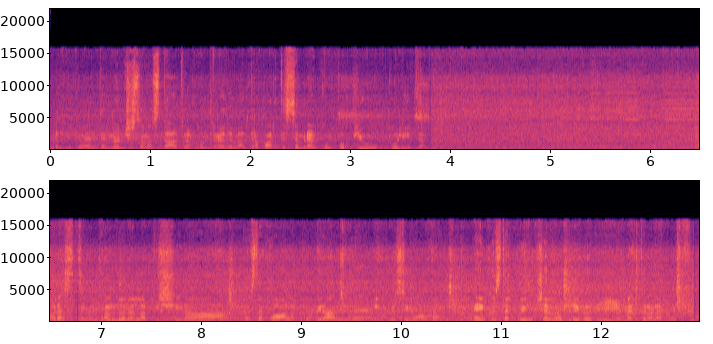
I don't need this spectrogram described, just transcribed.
praticamente non ci sono statue al contrario dell'altra parte, sembra anche un po' più pulita. Ora stiamo entrando nella piscina, questa qua, la più grande, in cui si nuota e in questa qui c'è l'obbligo di mettere la cuffia.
